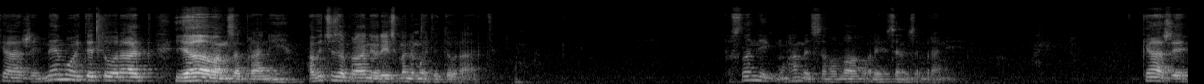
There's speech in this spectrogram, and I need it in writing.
kaže, nemojte to raditi, ja vam zabranijem. A već je zabranio reći, ma nemojte to raditi. Poslanik Muhammed sallallahu alaihi sallam zabranije kaže,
